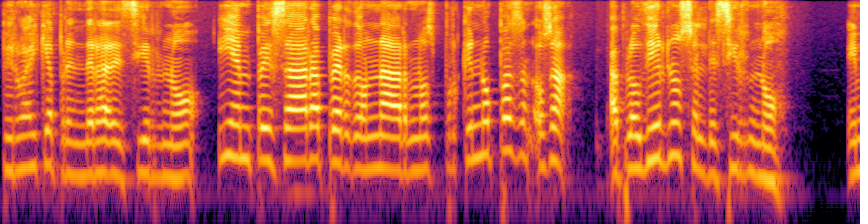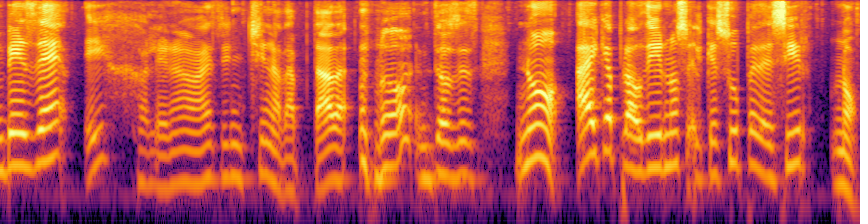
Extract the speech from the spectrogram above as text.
pero hay que aprender a decir no y empezar a perdonarnos porque no pasa, o sea, aplaudirnos el decir no. En vez de, híjole, no, es bien inadaptada, ¿no? Entonces, no, hay que aplaudirnos el que supe decir no.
